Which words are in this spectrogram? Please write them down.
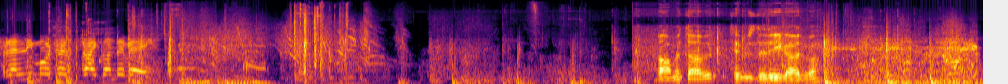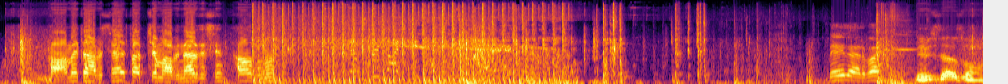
Friendly mortar strike on the way. Ahmet abi temizde değil galiba. Ahmet abi selfie atacağım abi neredesin? Al bunu. Beyler bak. Gitmemiz lazım ama.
